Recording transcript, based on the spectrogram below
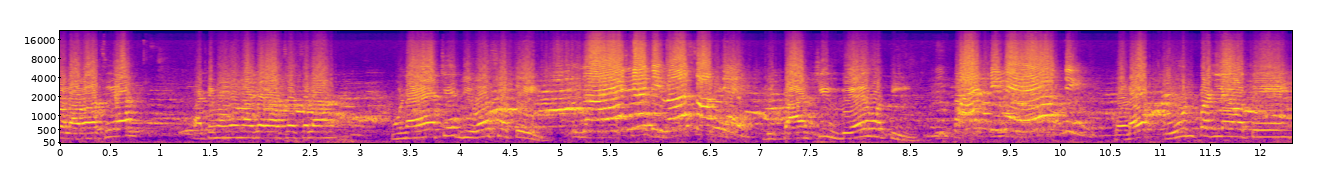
चला वाचूया. पाठीमागून माझ्या वाचा चला. उन्हाळ्याचे दिवस होते. उन्हाळ्याचे दिवस होते. दुपारची वेळ होती. दुपारची वेळ होती. कडक ऊन पडले होते.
